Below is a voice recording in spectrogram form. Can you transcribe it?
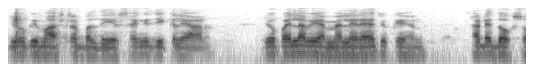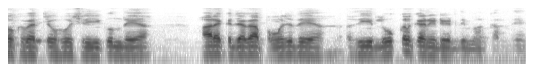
ਜੋ ਕਿ ਮਾਸਟਰ ਬਲਦੇਵ ਸਿੰਘ ਜੀ ਕਲਿਆਣ, ਜੋ ਪਹਿਲਾਂ ਵੀ ਐਮਐਲਏ ਰਹਿ ਚੁੱਕੇ ਹਨ। ਸਾਡੇ ਦੁੱਖ ਸੁੱਖ ਵਿੱਚ ਉਹ ਸ਼ਰੀਕ ਹੁੰਦੇ ਆ, ਹਰ ਇੱਕ ਜਗ੍ਹਾ ਪਹੁੰਚਦੇ ਆ। ਅਸੀਂ ਲੋਕਲ ਕੈਂਡੀਡੇਟ ਦੀ ਮੰਗ ਕਰਦੇ ਹਾਂ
